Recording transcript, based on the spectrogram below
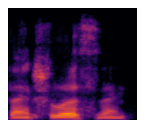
thanks for listening.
